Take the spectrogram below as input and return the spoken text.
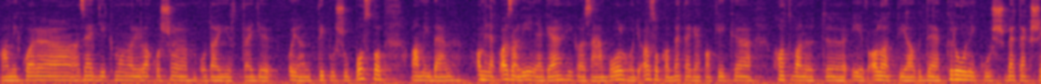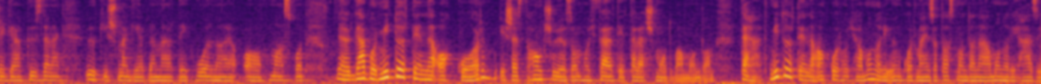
amikor az egyik monori lakos odaírt egy olyan típusú posztot, amiben, aminek az a lényege igazából, hogy azok a betegek, akik 65 év alattiak, de krónikus betegséggel küzdenek, ők is megérdemelték volna a maszkot. Gábor, mi történne akkor, és ezt hangsúlyozom, hogy feltételes módban mondom, tehát mi történne akkor, hogyha a Monori önkormányzat azt mondaná a Monori házi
